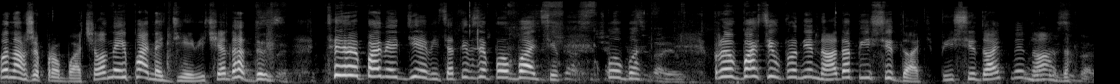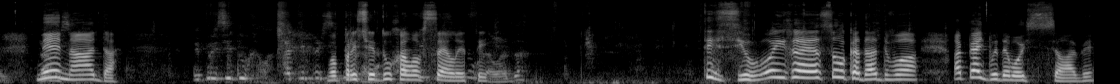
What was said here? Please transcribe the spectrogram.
Вона вже пробачила. В неї пам'ять дівіча, да, Дусь? Ти пам'ять дівіча, ти вже побачив. Поба... Сідає вже. Про не треба пісідати. Пісідати не треба. Не треба. Ти присідухала. А ти присідухала. Бо присідухало все летить. Да? Ти ой, хай сока на два. Опять будемо самі.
